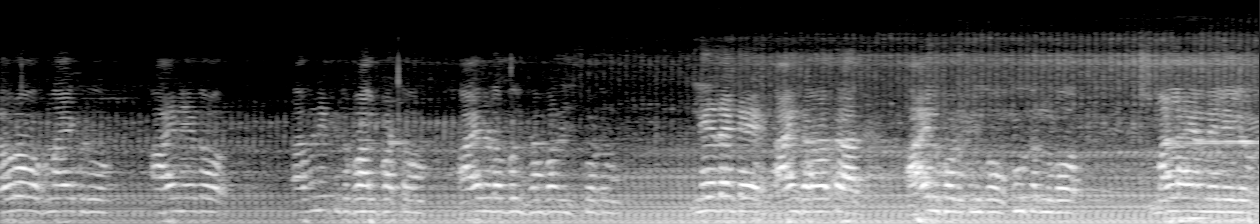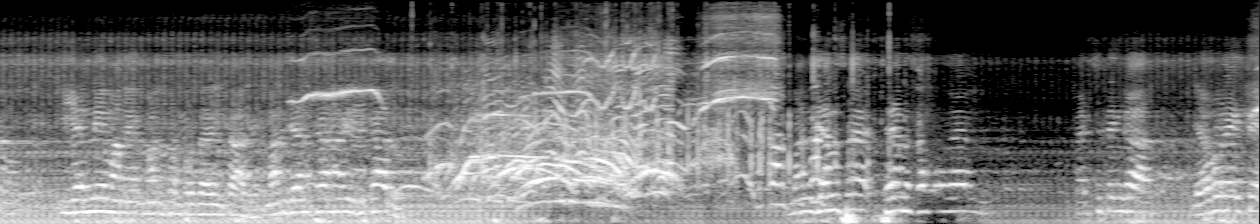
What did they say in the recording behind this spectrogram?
ఎవరో ఒక నాయకుడు ఆయన ఏదో అవినీతికి పాల్పడటం ఆయన డబ్బులు సంపాదించుకోవటం లేదంటే ఆయన తర్వాత ఆయన కొడుకునికో కూతుర్నికో మళ్ళా ఎమ్మెల్యేలు ఇవ్వటం. ఇవన్నీ మన మన సంప్రదాయం కాదు. మన జనసేన ఇది కాదు. మన జనసేన సంప్రదాయం ఖచ్చితంగా ఎవరైతే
